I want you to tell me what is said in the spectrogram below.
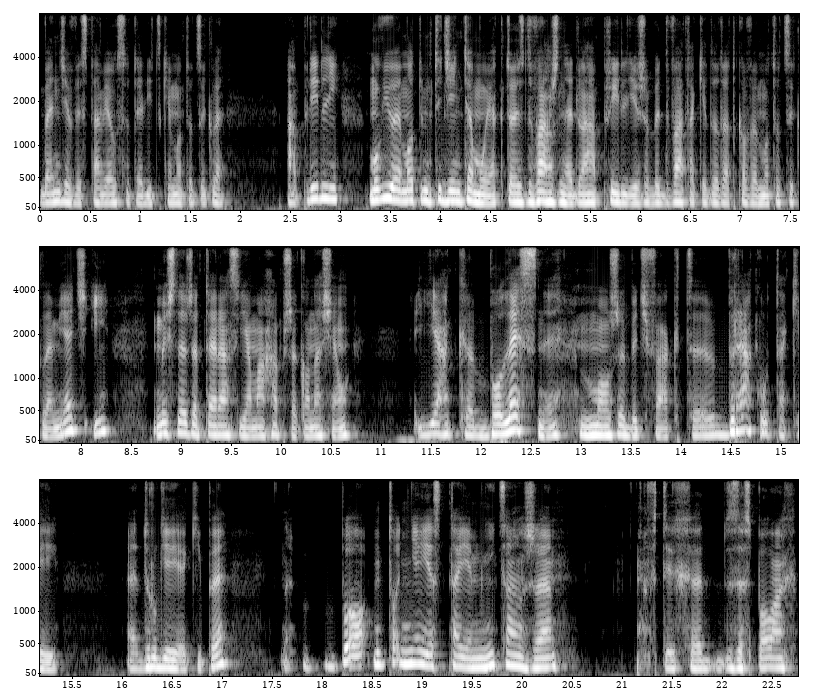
będzie wystawiał satelickie motocykle Aprili. Mówiłem o tym tydzień temu, jak to jest ważne dla Aprili, żeby dwa takie dodatkowe motocykle mieć i myślę, że teraz Yamaha przekona się, jak bolesny może być fakt braku takiej e, drugiej ekipy bo to nie jest tajemnica, że w tych zespołach,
